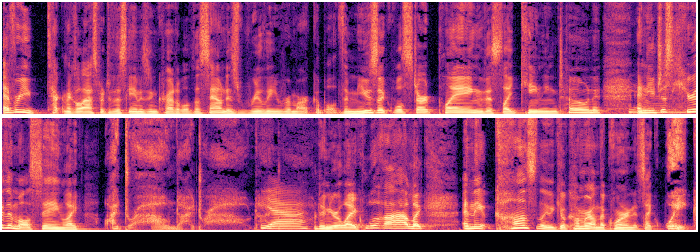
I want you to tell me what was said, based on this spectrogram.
every technical aspect of this game is incredible. The sound is really remarkable. The music will start playing this like keening tone, and you just hear them all saying like, "I drowned, I drowned." I Yeah. and you're like, Wah, like, and they constantly like, you'll come around the corner and it's like, wake,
